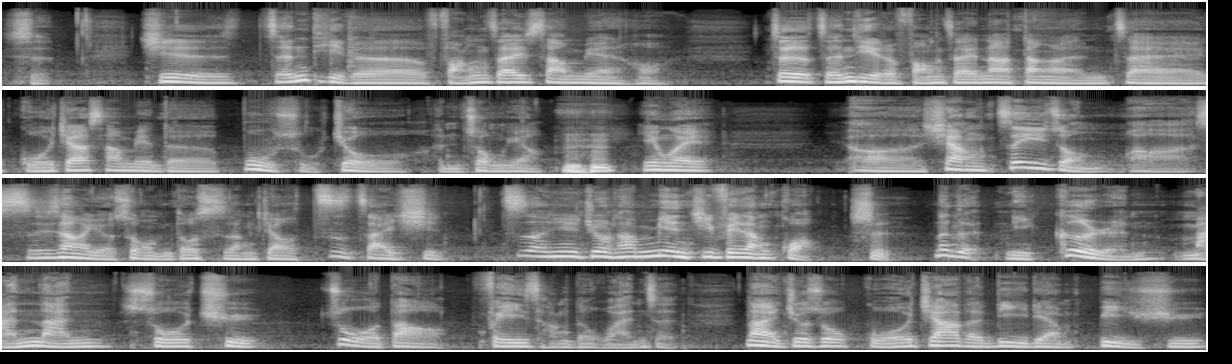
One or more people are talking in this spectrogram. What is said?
是，其实整体的防灾上面，哈，这个整体的防灾，那当然在国家上面的部署就很重要。嗯哼，因为呃，像这一种啊、呃，实际上有时候我们都时常叫自灾性。自然性就是它面积非常广，是那个你个人蛮难说去做到非常的完整。那也就是说，国家的力量必须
